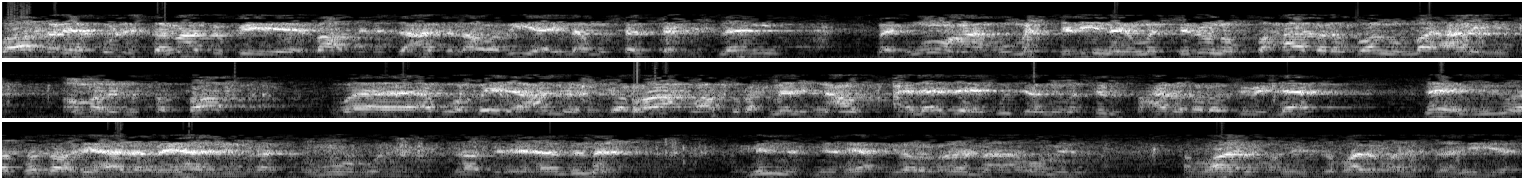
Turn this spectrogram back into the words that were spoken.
وآخر يقول استمعت في بعض الإذاعات العربية إلى مسلسل إسلامي مجموعة ممثلين يمثلون الصحابة رضوان الله عليهم عمر بن الخطاب وأبو عبيدة عمرو بن جراح وعبد الرحمن بن عوف. هل هذا يجوز أن يمثلوا صحابه رسول الله؟ لا يجوز ان تطرا في هذا بيان لولاة الأمور ولولاة الإعلام بالمنع من من هيئه كبار العلماء ومن الرابطه الرابطه الإسلامية.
